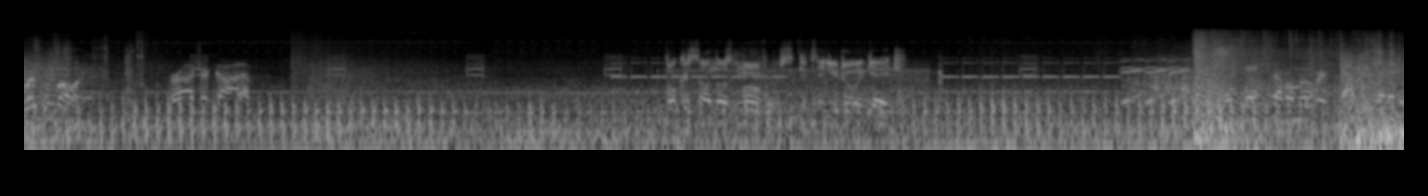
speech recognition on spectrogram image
Right below us. Roger, got him. Focus on those movers. Continue to engage. Engage several movers in that vicinity.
